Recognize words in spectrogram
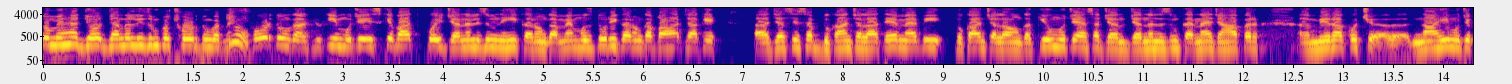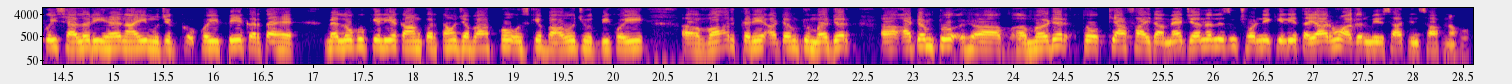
तो मैं जो जर्नलिज्म को छोड़ दूँगा। क्यों? छोड़ दूँगा क्योंकि मुझे इसके बाद कोई जर्नलिज्म नहीं करूँगा। मैं मजदूरी करूँगा बाहर जाके। जैसे सब दुकान चलाते हैं, मैं भी दुकान चलाऊँगा। क्यों मुझे ऐसा जर्नलिज्म करना है जहाँ पर मेरा कुछ ना ही मुझे कोई सैलरी है, ना ही मुझे कोई पे करता है। मैं लोगों के लिए काम करता हूँ, जब आपको उसके बावजूद भी कोई वार करे attempt to murder attempt to murder तो क्या फ़ायदा? मैं जर्नलिज्म छोड़ने के लिए तैयार हूँ, अगर मेरे साथ इंसाफ ना हो।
